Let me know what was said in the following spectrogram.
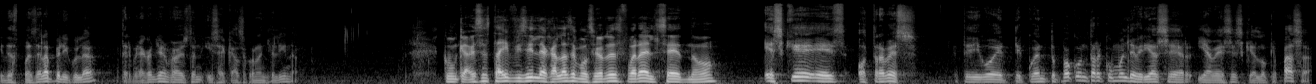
Y después de la película, termina con Jennifer Aniston y se casa con Angelina. Como que a veces está difícil dejar las emociones fuera del set, ¿no? Es que es, otra vez, te digo, eh, te cuento, puedo contar cómo él debería ser y a veces qué es lo que pasa.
